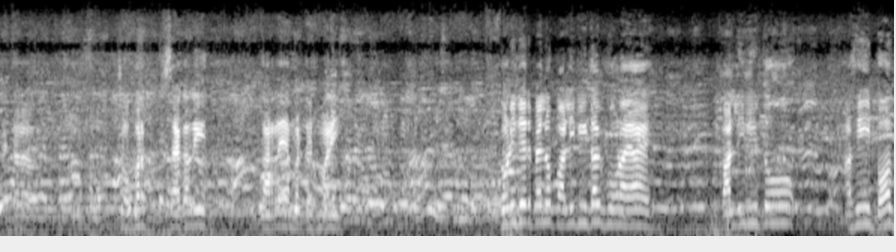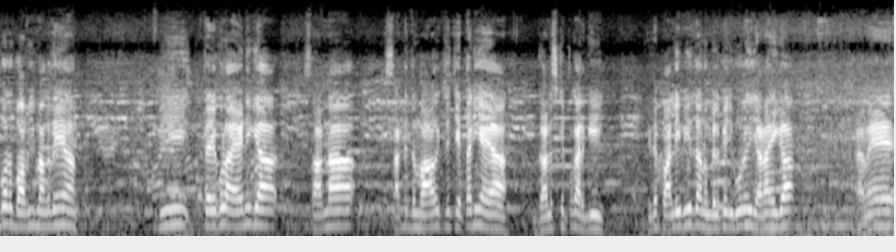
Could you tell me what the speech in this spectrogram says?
ਇੱਧਰ ਚੋਬਰ ਸਾਈਕਲ ਦੀ ਕਰ ਰਹੇ ਆ ਮਰਦਮਸ਼ਮਾਰੀ ਥੋੜੀ ਦੇਰ ਪਹਿਲਾਂ ਪਾਲੀ ਵੀਰ ਦਾ ਵੀ ਫੋਨ ਆਇਆ ਹੈ। ਪਾਲੀ ਵੀਰ ਤੋਂ ਅਸੀਂ ਬਹੁਤ ਬਹੁਤ ਮਾਫੀ ਮੰਗਦੇ ਆ ਵੀ ਤੇਰੇ ਕੋਲ ਆਇਆ ਨਹੀਂ ਗਿਆ। ਸਾਡਾ ਸਾਡੇ ਦਿਮਾਗ 'ਚ ਚੇਤਾ ਨਹੀਂ ਆਇਆ। ਗੱਲ ਸਕਿਪ ਕਰ ਗਈ। ਨਹੀਂ ਤੇ ਪਾਲੀ ਵੀਰ ਤੁਹਾਨੂੰ ਮਿਲ ਕੇ ਜ਼ਰੂਰ ਅਸੀਂ ਜਾਣਾ ਸੀਗਾ। ਐਵੇਂ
